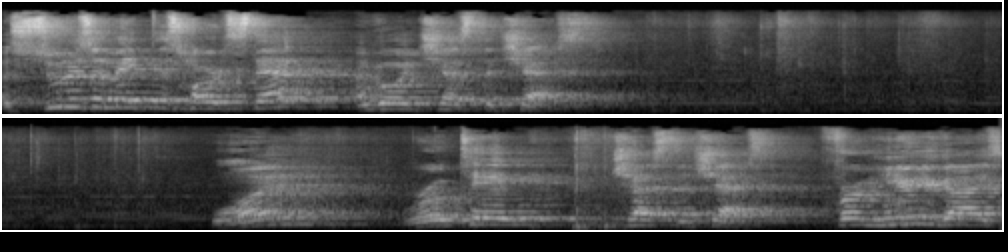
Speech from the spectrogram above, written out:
As soon as I make this hard step, I'm going chest to chest. One, rotate, chest to chest. From here, you guys,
